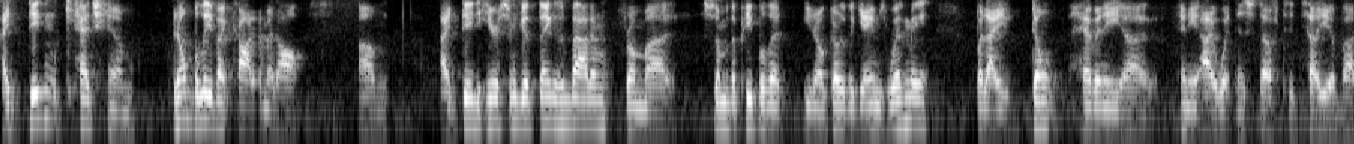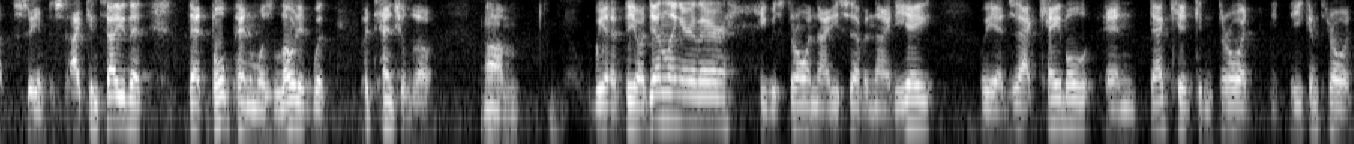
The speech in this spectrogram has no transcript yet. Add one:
I didn't catch him. I don't believe I caught him at all. Um, I did hear some good things about him from uh, some of the people that you know go to the games with me, but I don't have any uh, any eyewitness stuff to tell you about Simas. I can tell you that that bullpen was loaded with potential, though. Mm. Um, we had Theo Denlinger there. He was throwing 97, 98. We had Zach Cable, and that kid can throw it. He can throw it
